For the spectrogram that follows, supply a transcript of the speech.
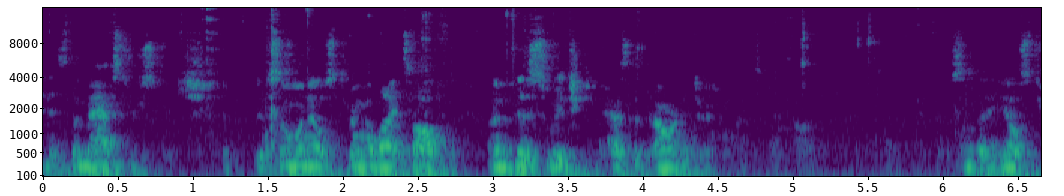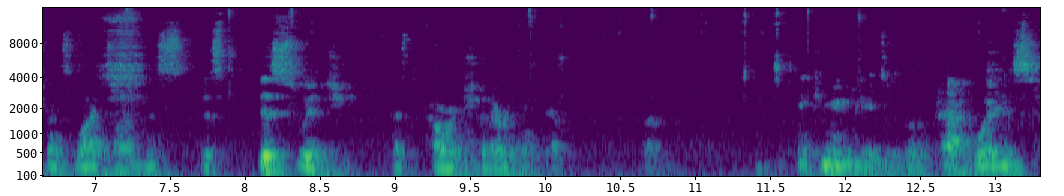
It is the master switch. If, if someone else turned the lights off, then this switch has the power to turn the lights back on. If somebody else turns the lights on, this, this, this switch has the power to shut everything down. Um, It communicates with other pathways.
